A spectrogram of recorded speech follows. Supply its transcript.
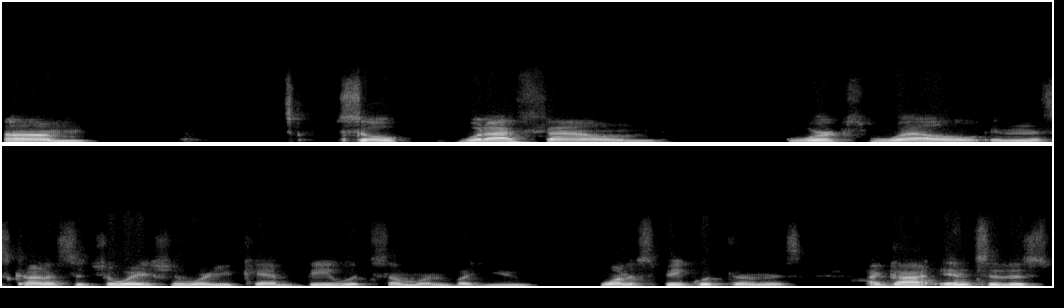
Um so what I found works well in this kind of situation where you can't be with someone but you want to speak with them is I got into this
